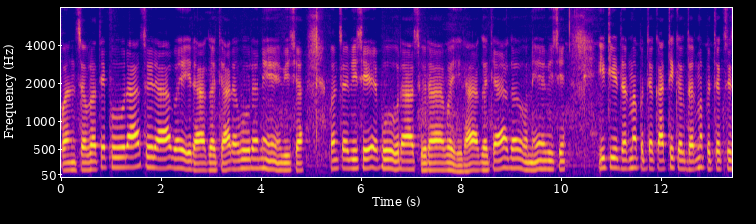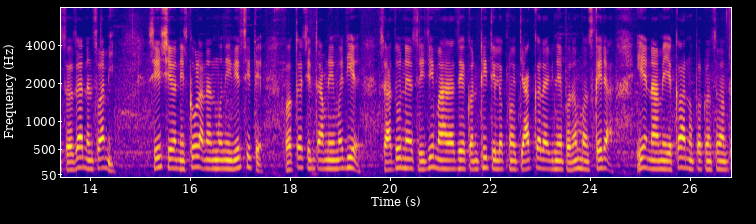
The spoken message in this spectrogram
પંચવ્રતે પૂરા સુરા વૈરાગ, ત્યાર ઉરને વિશા. પંચ વિશે પૂરા સુરા વૈરાગ ત્યાગને વિશે. ઇતિ ધર્મપત્રક કાર્તિક ધર્મપત્રક શ્રી સહજાનંદ સ્વામી, શિષ્ય નિષ્કુળાનંદ મુનિ વિરસિતે ભક્ત ચિંતામણી મધ્યે, સાધુને શ્રીજી મહારાજે કંઠી તિલકનો ત્યાગ કરાવીને પરમહંસ કર્યા. એ નામે એકાનું પ્રકરણ સમાપ્ત.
